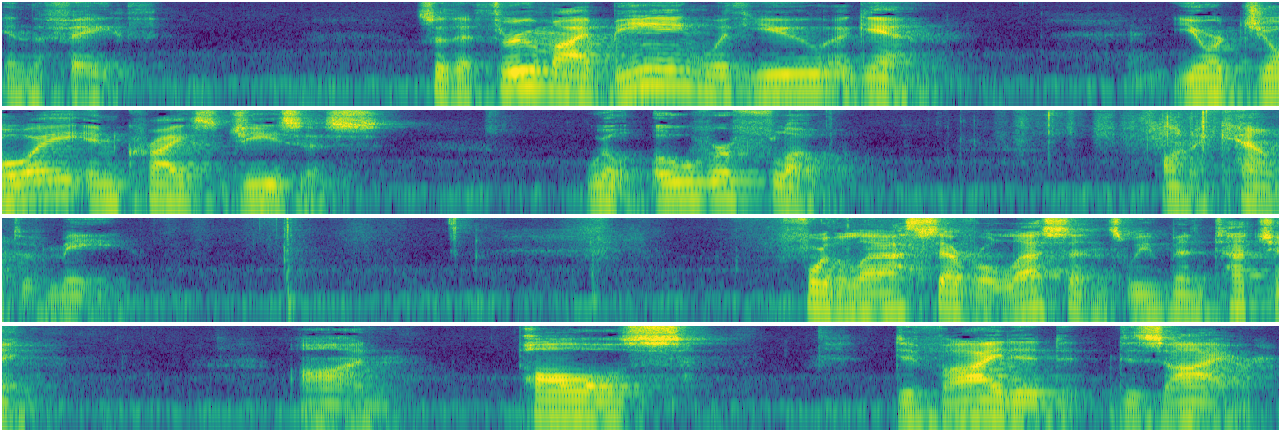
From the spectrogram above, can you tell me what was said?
in the faith, so that through my being with you again, your joy in Christ Jesus will overflow on account of me. For the last several lessons, we've been touching on Paul's divided desire.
